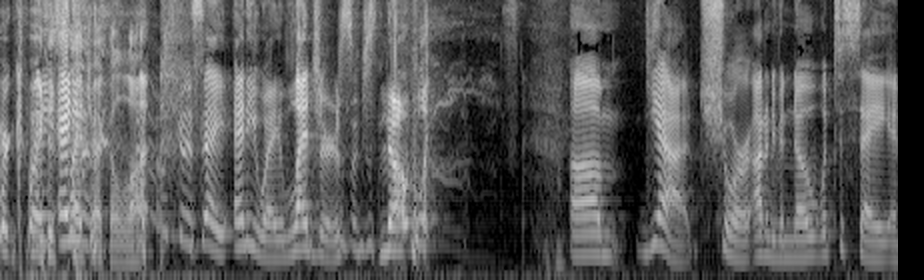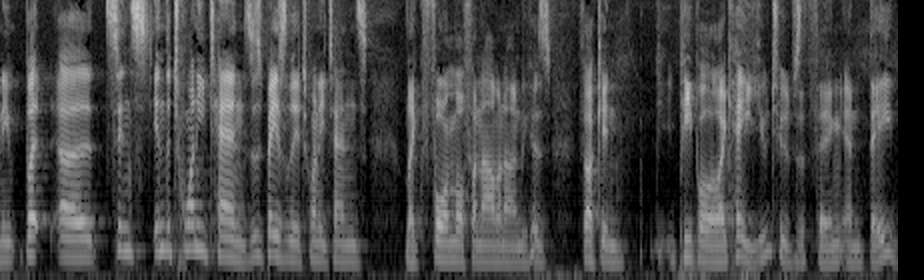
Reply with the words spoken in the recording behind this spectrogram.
You're going Wait, to any- sidetrack a lot. I was gonna say anyway. Ledgers, just no, please. Um, yeah, sure. I don't even know what to say any, but uh, since in the 2010s, this is basically a 2010s like formal phenomenon because fucking people are like, hey, YouTube's a thing, and they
